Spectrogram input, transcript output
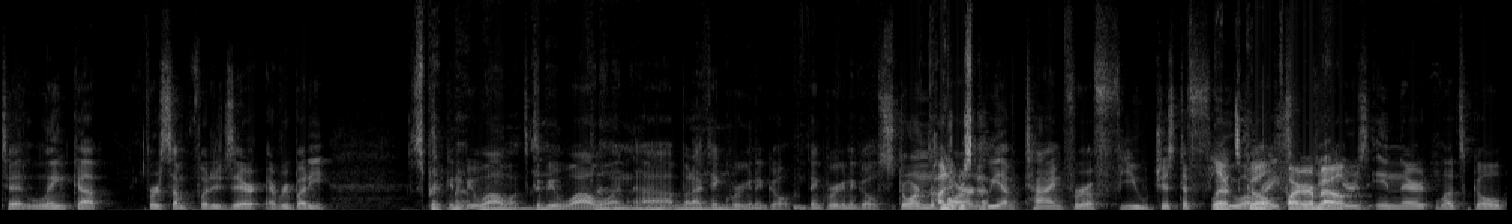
to link up for some footage there. Everybody, it's gonna be a wild one. It's gonna be a wild one. Uh, but I think we're gonna go. I think we're gonna go. Storm the 100%. barn. We have time for a few, just a few. Let's all go. right? Fire 'em get out. yours in there. Let's go.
